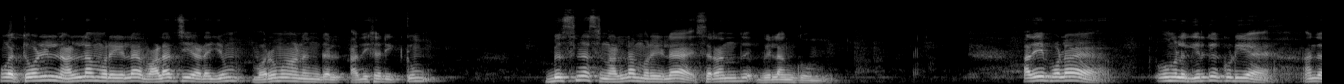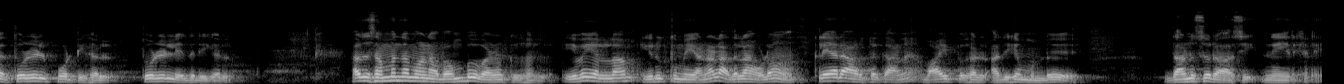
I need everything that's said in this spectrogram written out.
உங்கள் தொழில் நல்ல முறையில் வளர்ச்சி அடையும் வருமானங்கள் அதிகரிக்கும் பிஸ்னஸ் நல்ல முறையில் சிறந்து விளங்கும். அதே போல் உங்களுக்கு இருக்கக்கூடிய அந்த தொழில் போட்டிகள் தொழில் எதிரிகள் அது சம்பந்தமான வம்பு வழக்குகள் இவையெல்லாம் இருக்குமே. ஆனால் அதெல்லாம் கூட கிளியர் ஆகிறதுக்கான வாய்ப்புகள் அதிகம் உண்டு. தனுசு ராசி நேயர்களே.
